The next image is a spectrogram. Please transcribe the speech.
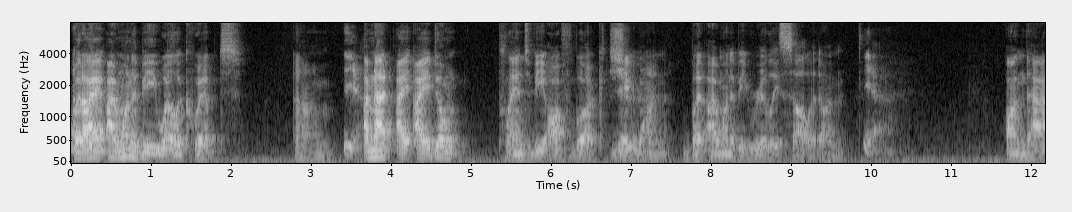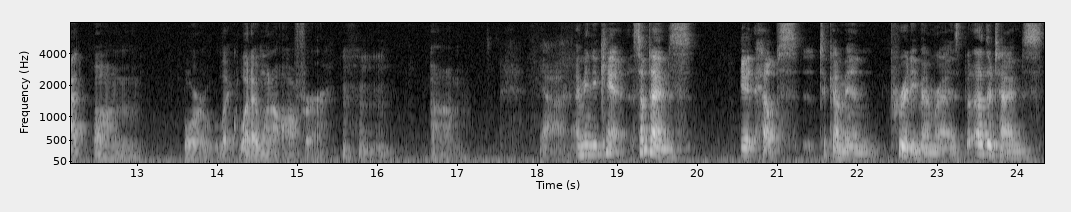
but I, I want to be well equipped. Um, yeah, I'm not. I, I don't plan to be off book day Sure. one, but I want to be really solid on yeah, on that, um, or like what I want to offer. Mm-hmm. Um, yeah. I mean, you can't. Sometimes it helps to come in pretty memorized, but other times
